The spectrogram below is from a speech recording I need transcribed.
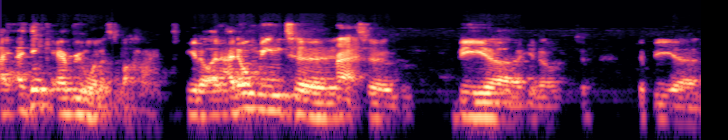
I, I think everyone is behind. You know, and I don't mean to right. to be uh, you know. To, to be a,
